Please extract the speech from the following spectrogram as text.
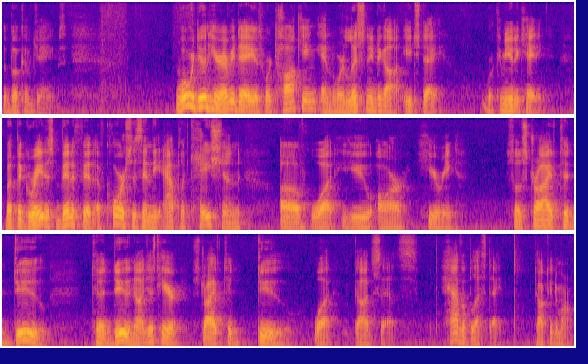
the book of James. What we're doing here every day is we're talking and we're listening to God each day. We're communicating. But the greatest benefit, of course, is in the application of what you are hearing. So strive to do, to do, not just hear, strive to do what God says. Have a blessed day. Talk to you tomorrow.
